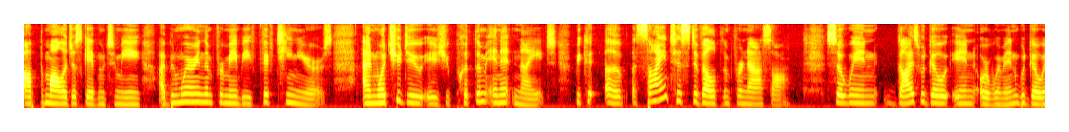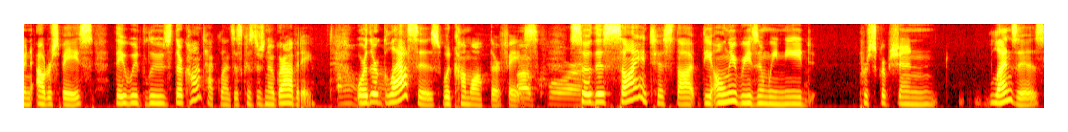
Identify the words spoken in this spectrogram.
ophthalmologist gave them to me. I've been wearing them for maybe 15 years. And what you do is you put them in at night because uh, a scientist developed them for NASA. So when guys would go in or women would go in outer space, they would lose their contact lenses because there's no gravity. or their glasses would come off their face. Oh, Of course. So this scientist thought the only reason we need prescription lenses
